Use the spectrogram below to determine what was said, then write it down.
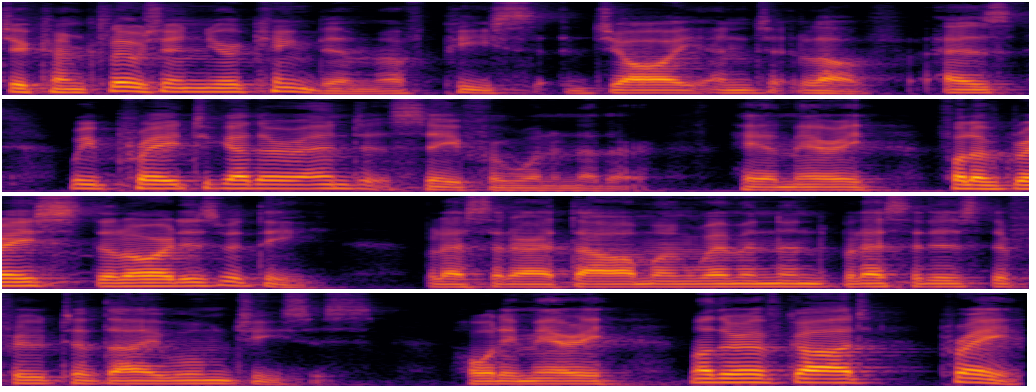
to conclusion your kingdom of peace, joy, and love, as we pray together and say for one another Hail Mary, full of grace, the Lord is with thee. Blessed art thou among women, and blessed is the fruit of thy womb, Jesus. Holy Mary, Mother of God, pray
